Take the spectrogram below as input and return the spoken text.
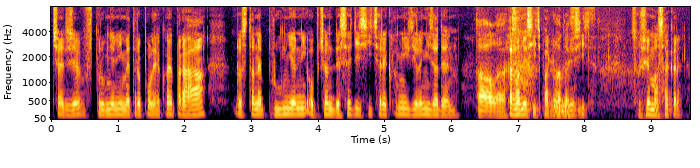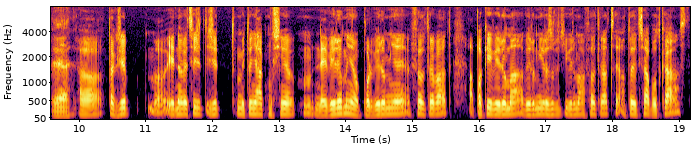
čet, že v průměrné metropoli, jako je Praha, dostane průměrný občan 10 tisíc reklamních sdělení za den. Ale... A za měsíc, pardon, za měsíc. Za měsíc. Což je masakr. Yeah. A, takže jedna věc je, že, že my to nějak musíme nevědomě nebo podvědomě filtrovat a pak je vědomá, vědomý rozhodnutí, vědomá filtrace a to je třeba podcast,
